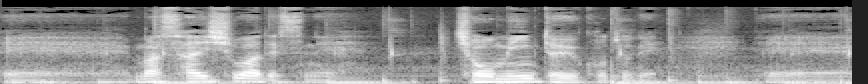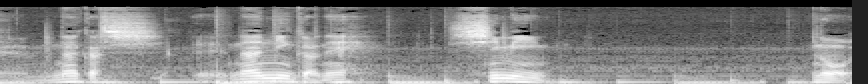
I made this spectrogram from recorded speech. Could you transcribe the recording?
えー、まあ最初はですね町民ということで、えー、なんかし何人かね市民の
